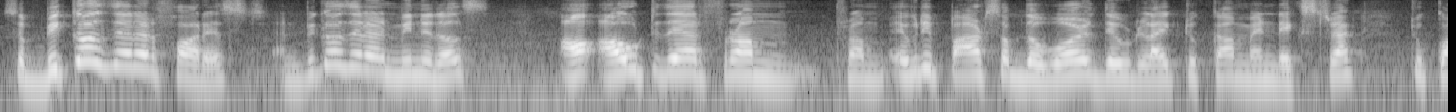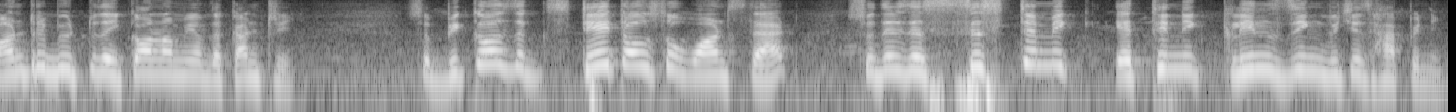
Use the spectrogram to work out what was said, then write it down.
So because there are forests and because there are minerals, out there from, from every parts of the world, they would like to come and extract to contribute to the economy of the country. So because the state also wants that, so there is a systemic ethnic cleansing which is happening.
